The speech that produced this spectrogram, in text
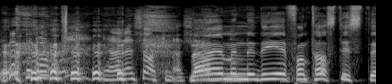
ja den saknas. ja. Nej men det är fantastiskt, eh,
